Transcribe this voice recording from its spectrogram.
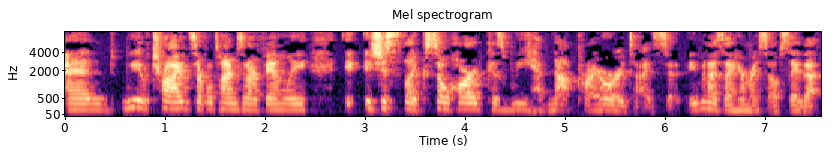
And we have tried several times in our family. it's just like so hard because we have not prioritized it. Even as I hear myself say that,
